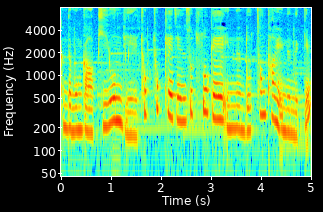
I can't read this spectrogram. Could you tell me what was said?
근데 뭔가 비 온 뒤에 촉촉해진 숲속에 있는 노천탕에 있는 느낌?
